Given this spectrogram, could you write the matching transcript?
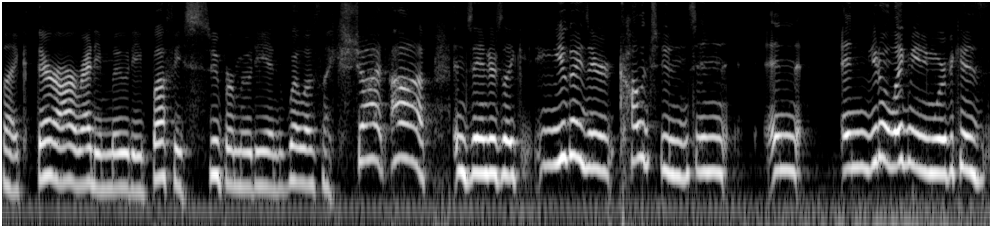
like they're already moody. Buffy's super moody and Willow's like, "Shut up." And Xander's like, "You guys are college students and and and you don't like me anymore because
